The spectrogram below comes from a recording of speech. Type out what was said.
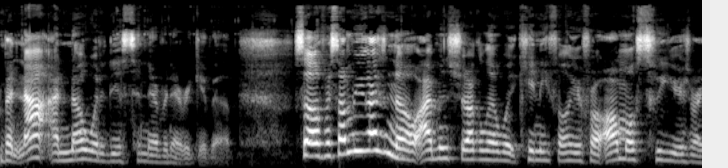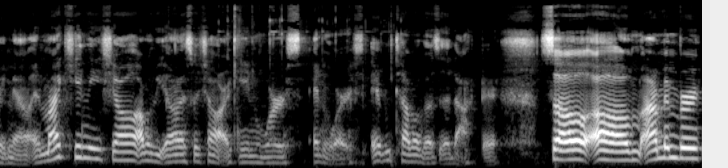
But now I know what it is to never, never give up. So, for some of you guys know, I've been struggling with kidney failure for almost two years right now. And my kidneys, y'all, I'm gonna be honest with y'all, are getting worse and worse every time I go to the doctor. So, um, I remember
